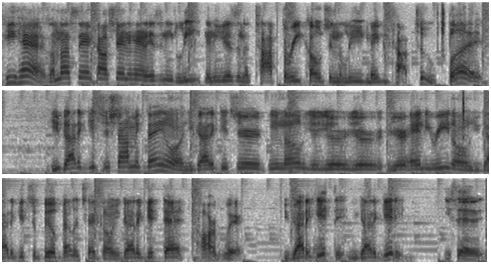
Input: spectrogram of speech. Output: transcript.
He has. I'm not saying Kyle Shanahan isn't elite and he isn't a top three coach in the league, maybe top two, but you got to get your Sean McVay on. You got to get your, you know, your your your your Andy Reid on. You got to get your Bill Belichick on. You got to get that hardware. You got to get it. You got to get it you said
